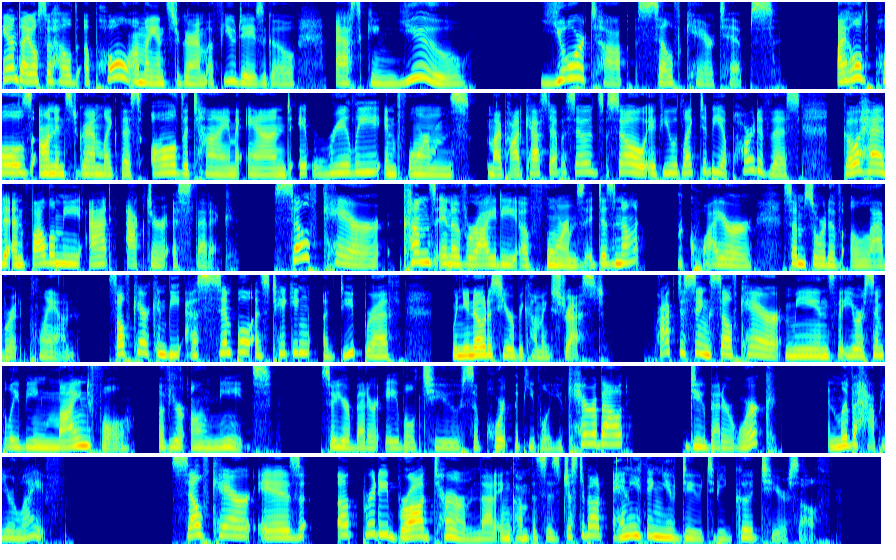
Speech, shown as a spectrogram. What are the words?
And I also held a poll on my Instagram a few days ago asking you your top self care tips. I hold polls on Instagram like this all the time, and it really informs my podcast episodes. So if you would like to be a part of this, go ahead and follow me at Actor Aesthetic. Self care comes in a variety of forms. It does not require some sort of elaborate plan. Self care can be as simple as taking a deep breath when you notice you're becoming stressed. Practicing self care means that you are simply being mindful of your own needs, so you're better able to support the people you care about, do better work, and live a happier life. Self care is a pretty broad term that encompasses just about anything you do to be good to yourself.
